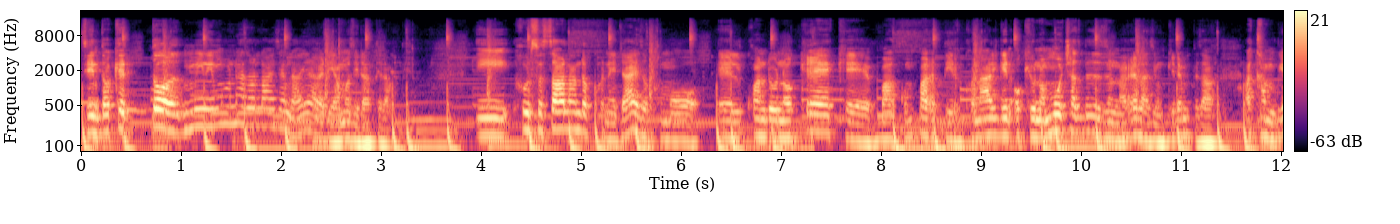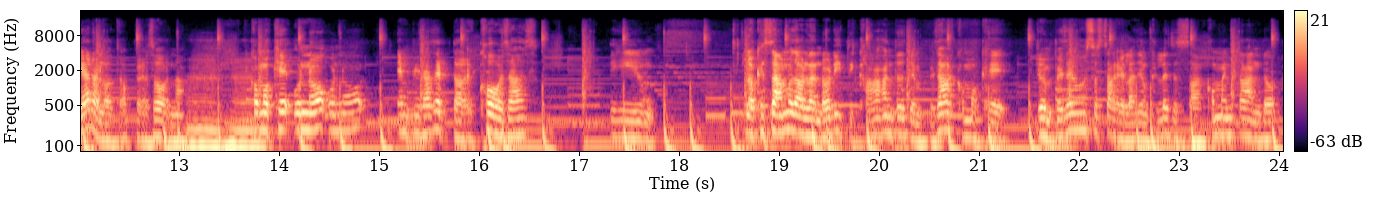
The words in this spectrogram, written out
siento que todos, mínimo una sola vez en la vida, deberíamos ir a terapia. Y justo estaba hablando con ella eso, como el cuando uno cree que va a compartir con alguien o que uno muchas veces en una relación quiere empezar a cambiar a la otra persona. Ujú. Como que uno, uno empieza a aceptar cosas y lo que estábamos hablando ahorita antes de empezar, como que yo empecé justo esta relación que les estaba comentando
